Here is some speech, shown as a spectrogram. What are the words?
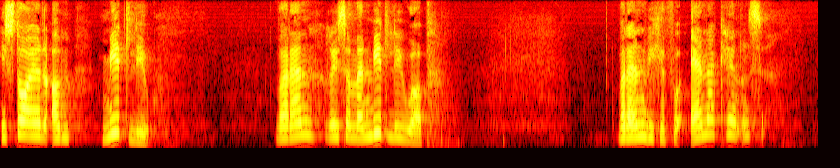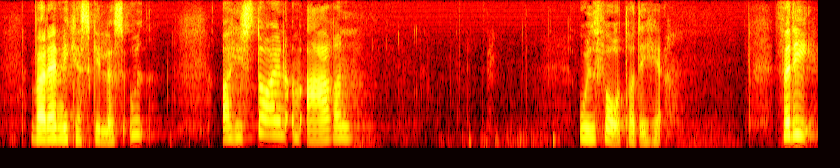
Historien om mit liv. Hvordan riser man mit liv op? Hvordan vi kan få anerkendelse? Hvordan vi kan skille os ud? Og historien om Aaron udfordrer det her. Fordi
